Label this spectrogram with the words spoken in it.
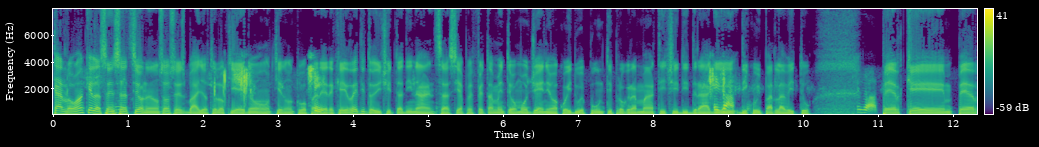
Carlo, ho anche la sensazione, non so se sbaglio, te lo chiedo, chiedo il tuo parere, sì. che il reddito di cittadinanza sia perfettamente omogeneo a quei due punti programmatici di Draghi esatto. di cui parlavi tu. Esatto. Perché per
